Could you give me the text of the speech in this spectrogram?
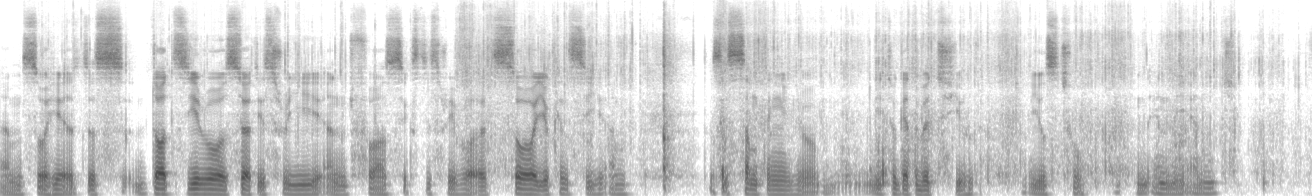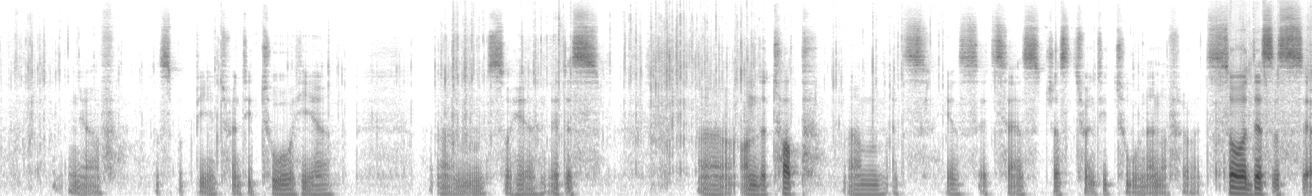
um, so here it is dot zero 33 and for 63 volts. So you can see this is something you need to get a bit used to in, in the end. Yeah, this would be 22 here. Um, so here it is uh, on the top. Um, it's yes, it says just 22 nanofarads. So this is uh,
